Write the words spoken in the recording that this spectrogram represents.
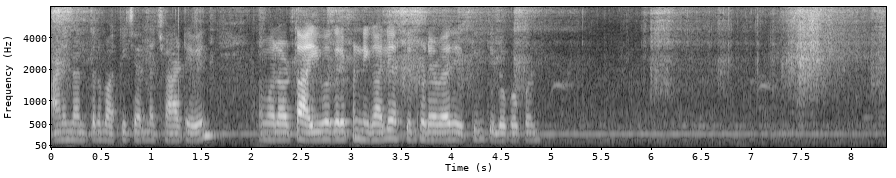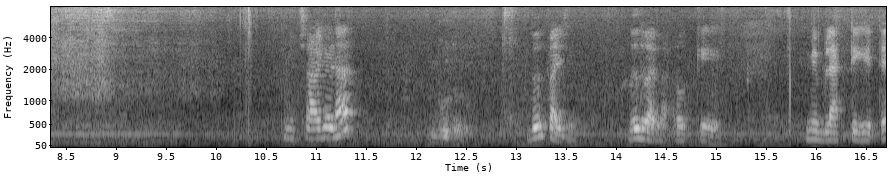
आणि नंतर बाकीच्यांना चहा ठेवेन. तर मला वाटतं आई वगैरे पण निघाली असतील थोड्या वेळात येतील ती लोकं पण. तुम्ही चहा घेणार? दूध. पाहिजे. दूधवाला ओके. मी ब्लॅक टी घेते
